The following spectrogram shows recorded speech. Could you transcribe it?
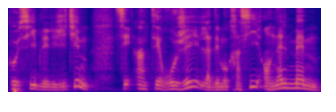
possibles et légitimes, c'est interroger la démocratie en elle-même,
